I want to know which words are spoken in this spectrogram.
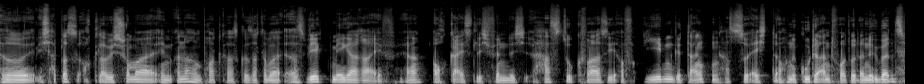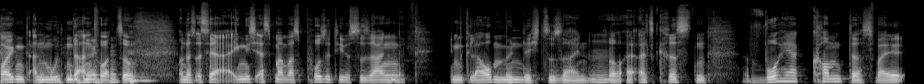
Also ich habe das auch, glaube ich, schon mal im anderen Podcast gesagt, aber es wirkt mega reif, ja. Auch geistlich, finde ich. Hast du quasi auf jeden Gedanken, hast du echt auch eine gute Antwort oder eine überzeugend anmutende Antwort. So. Und das ist ja eigentlich erstmal was Positives zu sagen, im Glauben mündig zu sein, mhm. so als Christen. Woher kommt das? Weil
